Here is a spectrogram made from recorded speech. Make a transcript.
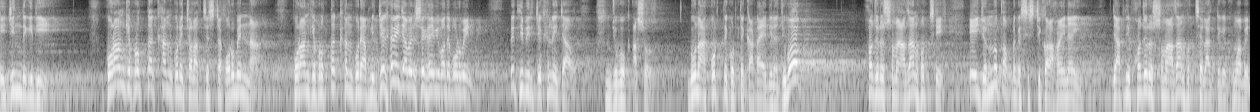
এই জিন্দগি দিয়ে কোরআনকে প্রত্যাখ্যান করে চলার চেষ্টা করবেন না। কোরআনকে প্রত্যাখ্যান করে আপনি যেখানেই যাবেন সেখানে বিপদে পড়বেন। পৃথিবীর যেখানেই যাও, যুবক আসো। গুনাহ করতে করতে কাটায় দিলা যুবক, ফজরের সময় আজান হচ্ছে। এই জন্য তো আপনাকে সৃষ্টি করা হয় নাই যে আপনি ফজরের সময় আজান হচ্ছে লাখ ডেকে ঘুমাবেন।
